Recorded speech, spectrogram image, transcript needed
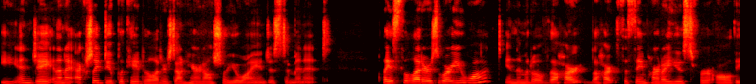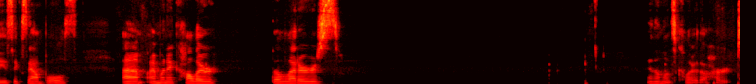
E and J, and then I actually duplicated the letters down here, and I'll show you why in just a minute. Place the letters where you want, in the middle of the heart. The heart's the same heart I used for all these examples. Um, I'm going to color the letters And then let's color the heart.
